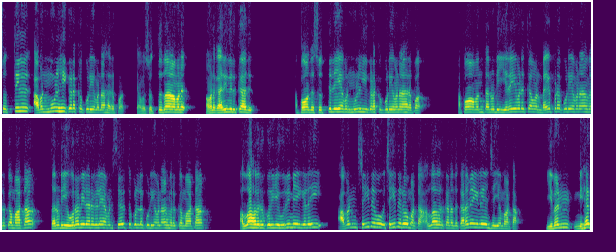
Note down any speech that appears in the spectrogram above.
சொத்தில் அவன் மூழ்கி கிடக்கக்கூடியவனாக இருப்பான். அவன் சொத்து தான் அவனு. அவனுக்கு அறிவு இருக்காது. அப்போ அந்த சொத்திலேயே அவன் மூழ்கி கிடக்கக்கூடியவனாக இருப்பான். அப்போ அவன் தன்னுடைய இறைவனுக்கு அவன் பயப்படக்கூடியவனாகவும் இருக்க மாட்டான். தன்னுடைய உறவினர்களை அவன் சேர்த்து கொள்ளக்கூடியவனாகவும் இருக்க மாட்டான். அல்லாஹ்விற்குரிய உரிமைகளை அவன் செய்து செய்திட மாட்டான். அல்லாஹருக்கான அந்த கடமைகளையும் செய்ய மாட்டான். இவன் மிக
